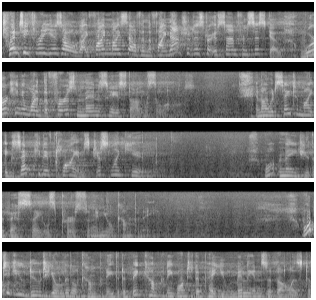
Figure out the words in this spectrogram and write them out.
23 years old, I find myself in the financial district of San Francisco working in one of the first men's hairstyling salons. And I would say to my executive clients, just like you, what made you the best salesperson in your company? What did you do to your little company that a big company wanted to pay you millions of dollars to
